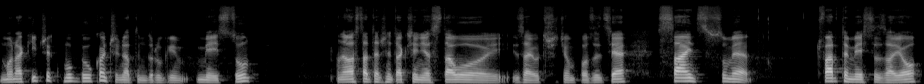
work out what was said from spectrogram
Monakijczyk mógłby ukończyć na tym drugim miejscu. No ostatecznie tak się nie stało i zajął trzecią pozycję. Sainz w sumie czwarte miejsce zajął,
